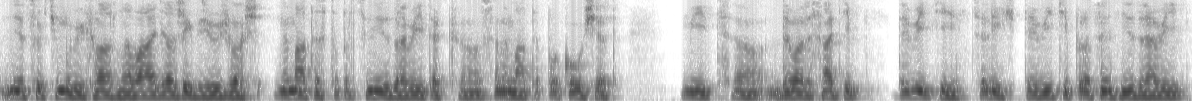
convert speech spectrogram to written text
něco, k čemu bych vás naváděl, že když už vaš, nemáte 100% zdraví, tak se nemáte pokoušet mít 99,9% zdraví.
